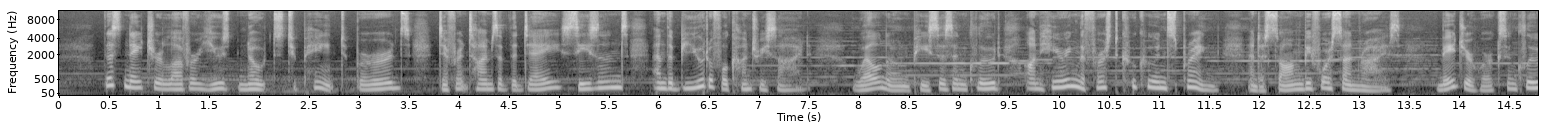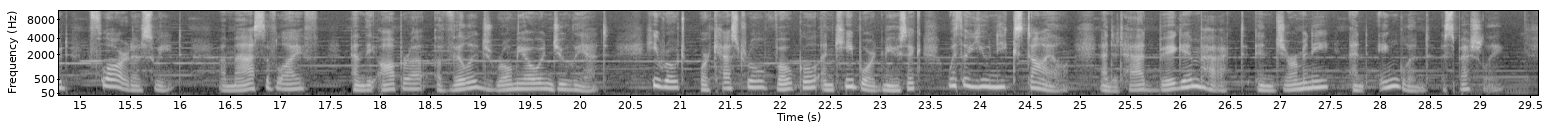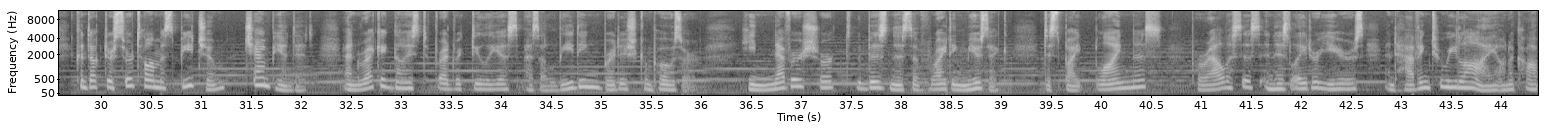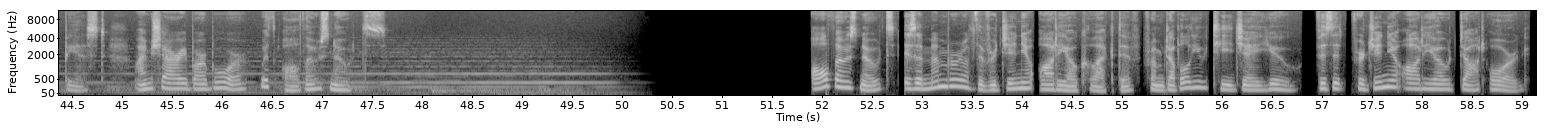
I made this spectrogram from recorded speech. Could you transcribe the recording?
This nature lover used notes to paint birds, different times of the day, seasons, and the beautiful countryside. Well known pieces include On Hearing the First Cuckoo in Spring and A Song Before Sunrise. Major works include Florida Suite, A Mass of Life, and the opera A Village Romeo and Juliet. He wrote orchestral, vocal, and keyboard music with a unique style, and it had big impact in Germany and England especially. Conductor Sir Thomas Beecham championed it and recognized Frederick Delius as a leading British composer. He never shirked the business of writing music, despite blindness, paralysis in his later years, and having to rely on a copyist. I'm Shari Barbour with all those notes. All Those Notes is a member of the Virginia Audio Collective from WTJU. Visit virginiaaudio.org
